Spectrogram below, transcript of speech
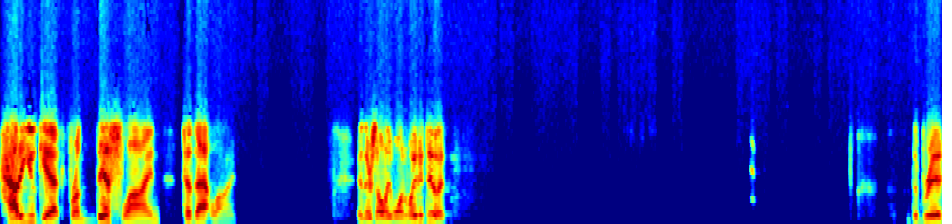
How do you get from this line to that line? And there's only one way to do it. The bridge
